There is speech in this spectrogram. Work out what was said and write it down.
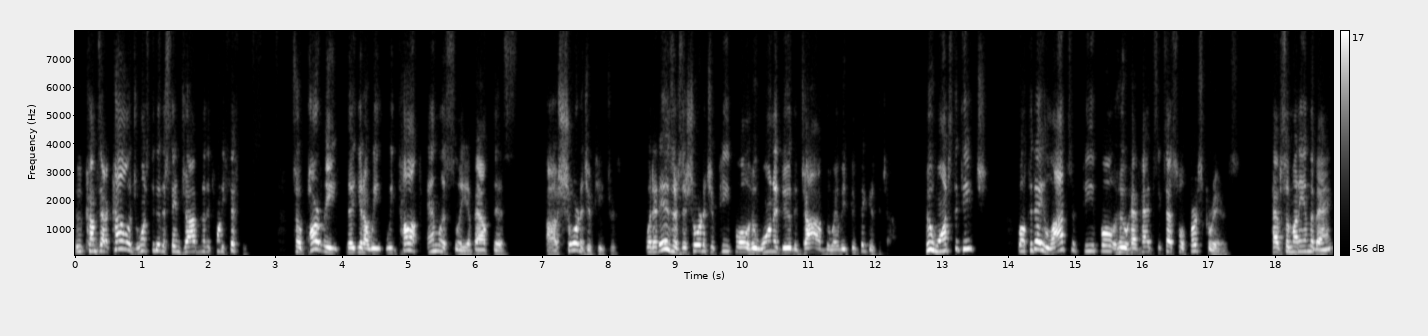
who comes out of college wants to do the same job in the 2050s. So partly, the, you know, we, we talk endlessly about this uh, shortage of teachers, what it is, there's a shortage of people who want to do the job the way we've configured the job. Who wants to teach? Well, today, lots of people who have had successful first careers have some money in the bank.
